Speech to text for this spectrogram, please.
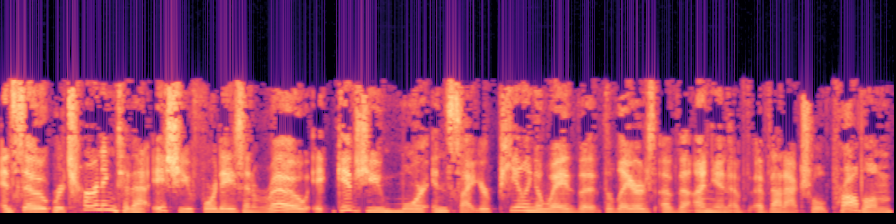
And so returning to that issue four days in a row, it gives you more insight. You're peeling away the, the layers of the onion of, of that actual problem.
